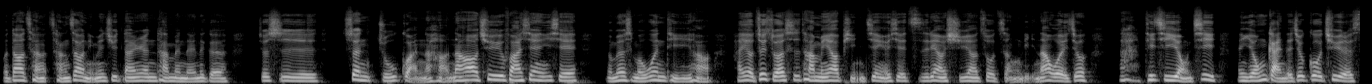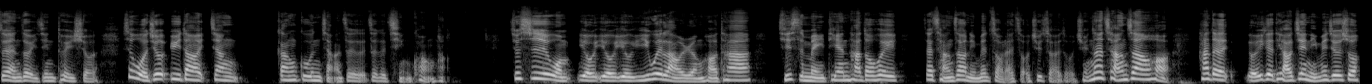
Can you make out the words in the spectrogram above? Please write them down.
我到长长照里面去担任他们的那个就是算主管了哈，然后去发现一些有没有什么问题哈，还有最主要是他们要品鉴有一些资料需要做整理，那我也就啊提起勇气，很勇敢的就过去了，虽然都已经退休了，所以我就遇到这样刚顾问讲的这个这个情况哈，就是我有有有一位老人哈，他其实每天他都会。在长照里面走来走去，走来走去。那长照哈，它的有一个条件里面就是说，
